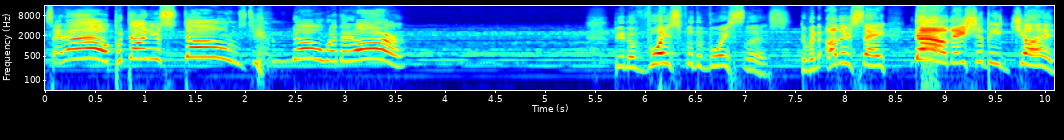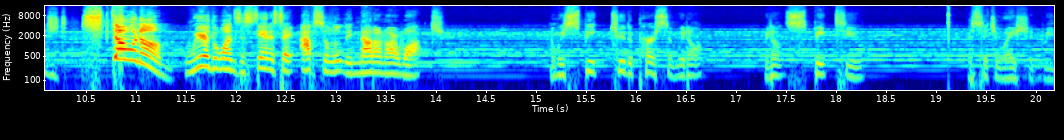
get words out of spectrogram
Saying, Oh, put down your stones. Do you know where they are? Being a voice for the voiceless. That when others say, No, they should be judged, stone them, we're the ones that stand and say, Absolutely not on our watch. And we speak to the person. We don't, we don't speak to the situation. We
